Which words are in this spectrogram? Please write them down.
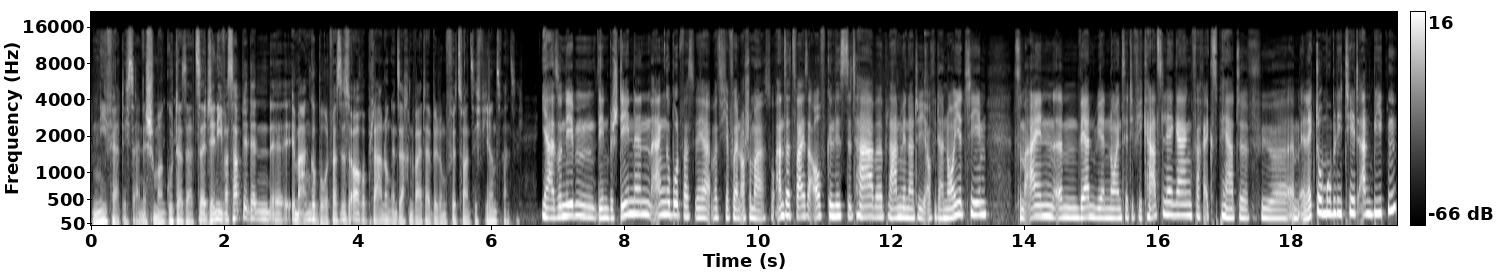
Nie fertig sein, ist schon mal ein guter Satz. Äh, Jenny, was habt ihr denn äh, im Angebot? Was ist eure Planung in Sachen Weiterbildung für 2024? Ja, also neben den bestehenden Angebot, was wir, was ich ja vorhin auch schon mal so ansatzweise aufgelistet habe, planen wir natürlich auch wieder neue Themen. Zum einen ähm, werden wir einen neuen Zertifikatslehrgang Fachexperte für ähm, Elektromobilität anbieten.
